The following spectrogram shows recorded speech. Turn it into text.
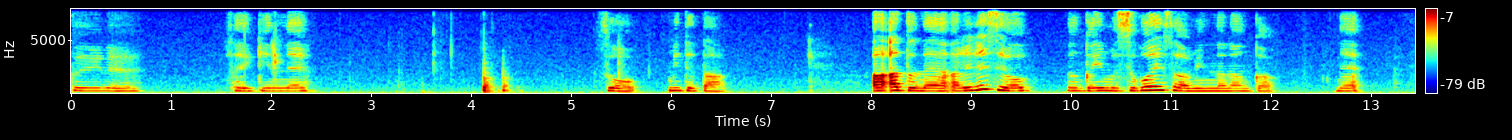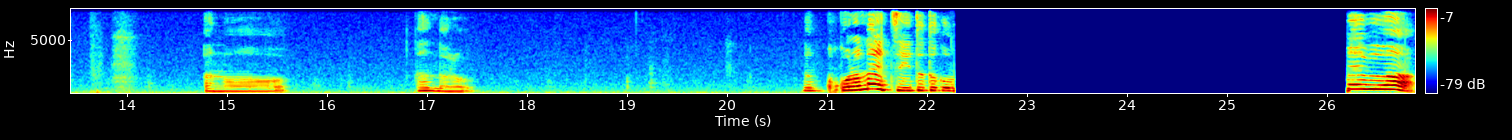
当にね最近ねそう見てた。ああとねあれですよ。なんか今すごいさみんななんかねあのー、なんだろう。なんか心ないツイートとかもライブは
